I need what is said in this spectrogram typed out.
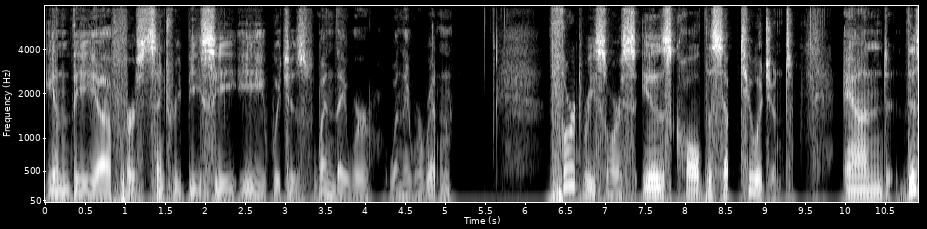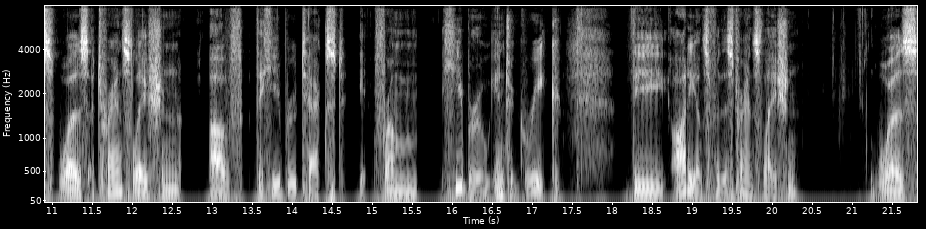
in the uh, first century BCE, which is when they were when they were written. The third resource is called the Septuagint, and this was a translation of the Hebrew text from Hebrew into Greek. The audience for this translation was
